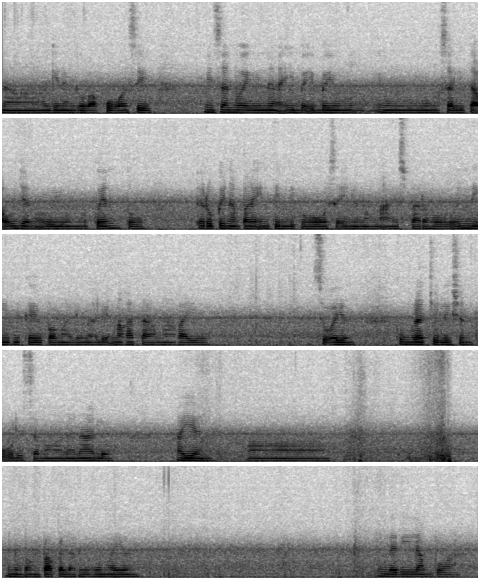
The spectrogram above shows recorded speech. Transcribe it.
na ginagawa ko kasi minsan no, na iba-iba yung, yung, yung salita o dyan o yung kwento pero pinapalaintindi ko sa inyo ng maayos para ho hindi kayo pamali-mali makatama kayo so ayun congratulations po ulit sa mga nanalo ayan uh, ano bang papalaro ko ngayon sandali lang po ah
